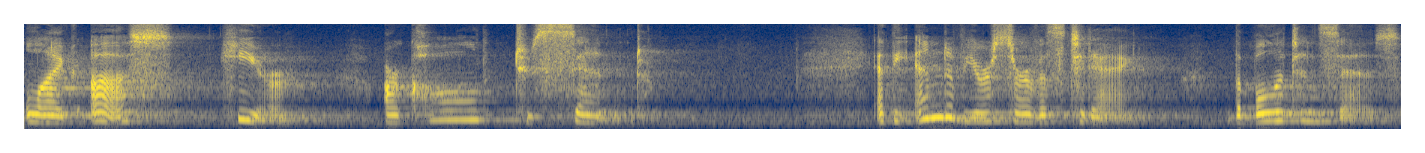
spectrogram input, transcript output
like us here, are called to send. At the end of your service today, the bulletin says,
